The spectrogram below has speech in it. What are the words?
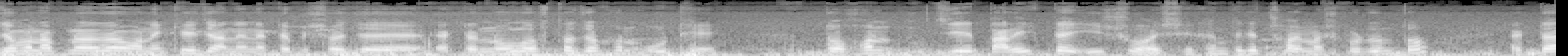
যেমন আপনারা অনেকেই জানেন একটা বিষয় যে একটা নৌলস্থা যখন উঠে, তখন যে তারিখটা ইস্যু হয়, সেখান থেকে ছয় মাস পর্যন্ত একটা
